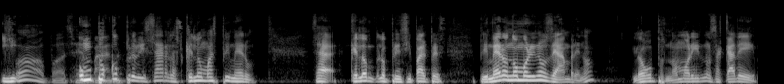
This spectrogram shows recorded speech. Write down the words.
Y Oh, pues, un hermano. poco priorizarlas, que es lo más primero. O sea, que es lo, principal. Pues, primero, no morirnos de hambre, ¿no? Luego, pues, no morirnos acá de,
